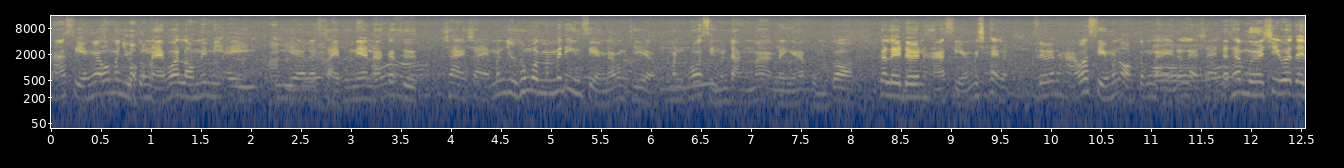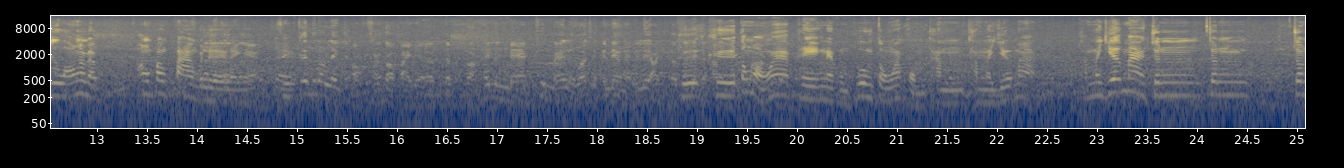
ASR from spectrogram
หาเสียงไงว่ามันอยู่ตรงไหนเพราะว่าเราไม่มีไอเอียอะไรใส่พวกเนี้ยนะก็คือใช่ใช่มันอยู่ข้างบนมันไม่ได้ยินเสียงนะบางทีอะมันเพราะว่าเสียงมันดังมากอะไรเงี้ยครับผมก็ก็เลยเดินหาเสียงไม่ใช่เลยเดินหาว่าเสียงมันออกตรงไหนนั่นแหละใช่แต่ถ้ามืออาชีพก็จะร้องกันแบบ เอาปังๆไปเลยอะไรเงี้ย ซิงเกิลที่เราเล็งจะออกครั้งต่อไปเนี่ยเราจะปรับให้มันแมสขึ้นไหมหรือว่าจะเป็นแนวไหนเรื่อยๆคือคือต้องบอกว่าเพลงเนี่ยผมพูดตรงว่าผมทำทำมาเยอะมากทำมาเยอะมากจนจนจน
